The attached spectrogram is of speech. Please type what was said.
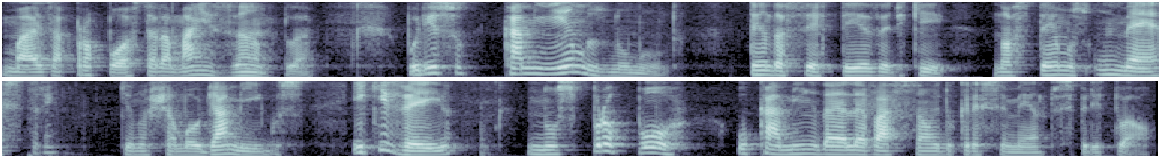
mas a proposta era mais ampla. Por isso, caminhemos no mundo, tendo a certeza de que nós temos um mestre que nos chamou de amigos e que veio nos propor o caminho da elevação e do crescimento espiritual.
